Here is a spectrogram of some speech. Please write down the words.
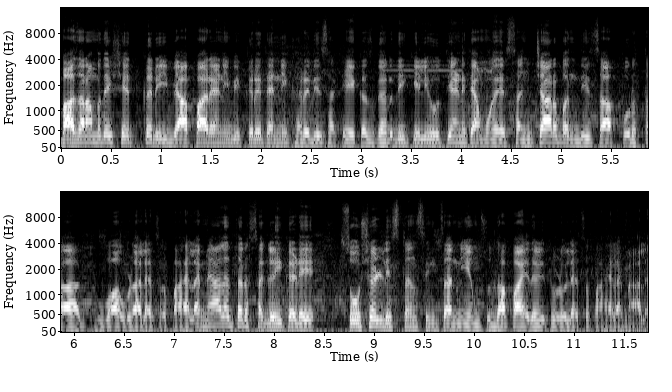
बाजारामध्ये शेतकरी व्यापारी आणि विक्रेत्यांनी खरेदीसाठी एकच गर्दी केली होती आणि त्यामुळे संचारबंदीचा पुरता धुवा उडाल्याचं पाहायला मिळालं. तर सगळीकडे सोशल डिस्टन्सिंगचा नियम सुद्धा पायदळी तुडवल्याचं पाहायला मिळालं.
